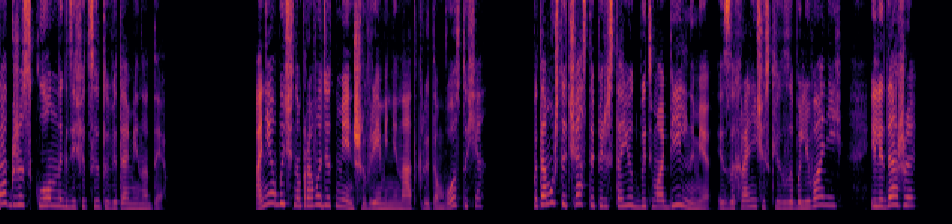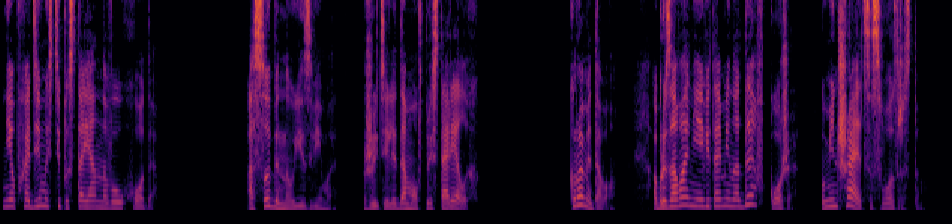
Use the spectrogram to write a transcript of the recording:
также склонны к дефициту витамина D. Они обычно проводят меньше времени на открытом воздухе, потому что часто перестают быть мобильными из-за хронических заболеваний или даже необходимости постоянного ухода. Особенно уязвимы жители домов престарелых. Кроме того, образование витамина D в коже уменьшается с возрастом.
